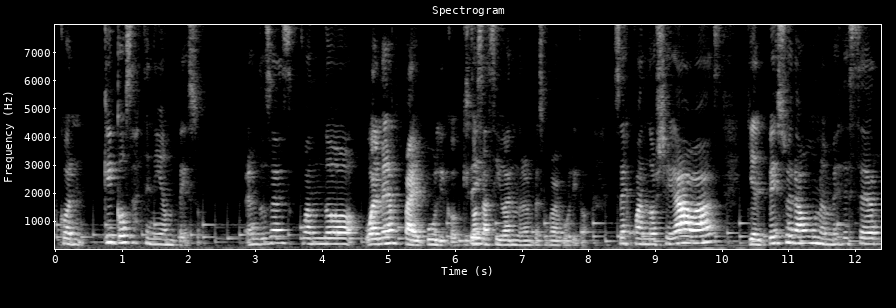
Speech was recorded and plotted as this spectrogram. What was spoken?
con qué cosas tenían peso. Entonces, cuando, o al menos para el público, qué Sí. cosas iban a tener peso para el público. Entonces, cuando llegabas y el peso era uno en vez de ser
